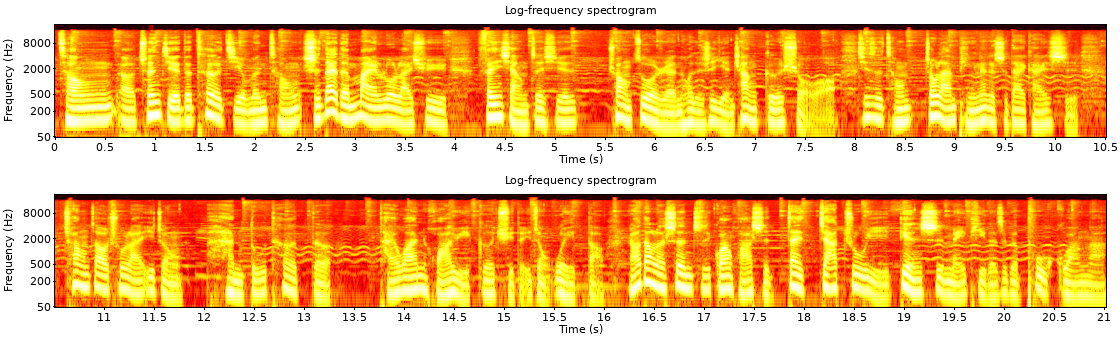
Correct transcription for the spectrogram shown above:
从呃春节的特辑，我们从时代的脉络来去分享这些创作人或者是演唱歌手哦。其实从周兰平那个时代开始，创造出来一种很独特的。台湾华语歌曲的一种味道，然后到了甚至光华时，再加注以电视媒体的这个曝光啊，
